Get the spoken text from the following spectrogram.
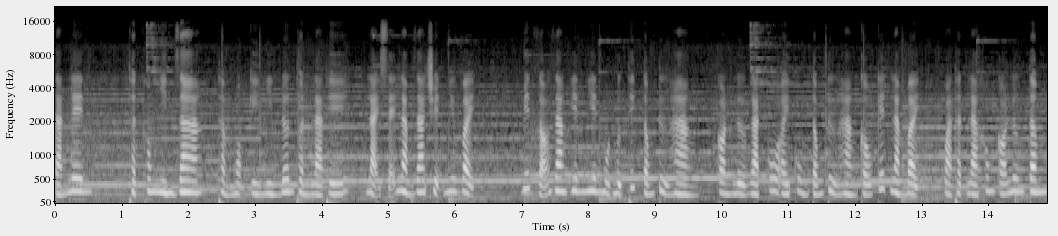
tán lên. Thật không nhìn ra, Thẩm Mộng Kỳ nhìn đơn thuần là thế, lại sẽ làm ra chuyện như vậy. Biết rõ Giang Yên Nhiên một mực thích Tống Tử Hàng, còn lừa gạt cô ấy cùng Tống Tử Hàng cấu kết làm vậy, quả thật là không có lương tâm.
